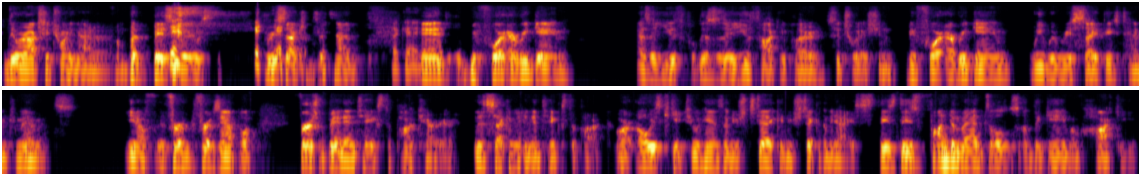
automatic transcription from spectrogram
There were actually 29 of them but basically it was three sections of 10 okay. And before every game as a youth this is a youth hockey player situation. Before every game we would recite these 10 commandments. You know for for example first man in takes the puck carrier the second man in takes the puck. Or always keep two hands on your stick and your stick on the ice. These these fundamentals of the game of hockey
